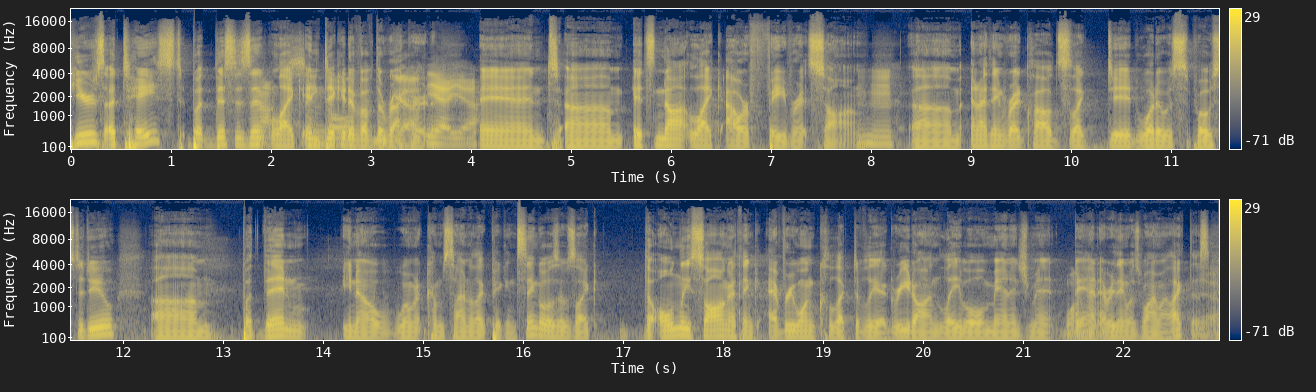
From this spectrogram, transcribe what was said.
here's a taste but this isn't Not like single. indicative of the record Yeah, yeah. and um, it's not like our favorite song Mm-hmm. um, and i think red clouds like did what it was supposed to do um, but then you know when it comes time to like picking singles it was like the only song i think everyone collectively agreed on label management band everything was why am i like this Yeah.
